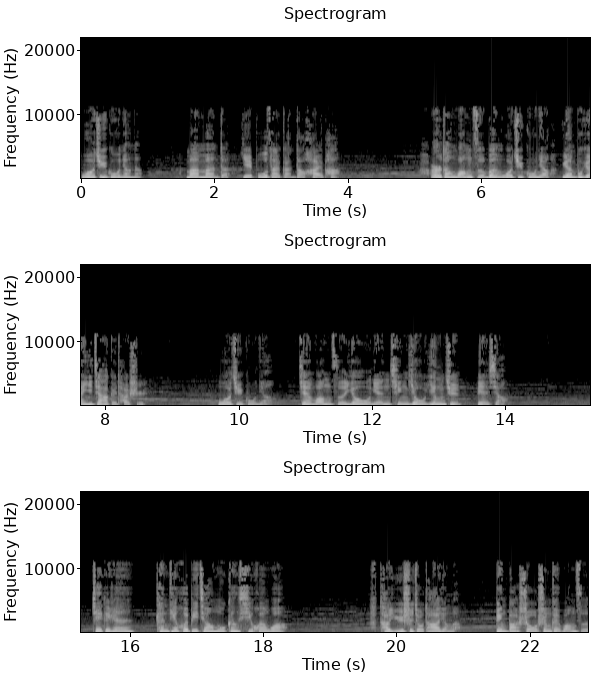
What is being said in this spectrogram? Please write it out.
莴苣姑娘呢，慢慢的也不再感到害怕。而当王子问莴苣姑娘愿不愿意嫁给他时，莴苣姑娘见王子又年轻又英俊，便想：这个人肯定会比教母更喜欢我。他于是就答应了。并把手伸给王子。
